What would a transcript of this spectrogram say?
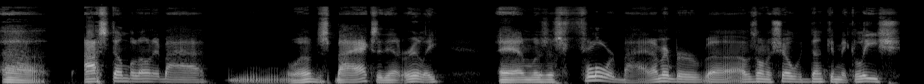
Uh, I stumbled on it by, well, just by accident, really, and was just floored by it. I remember uh, I was on a show with Duncan McLeish,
